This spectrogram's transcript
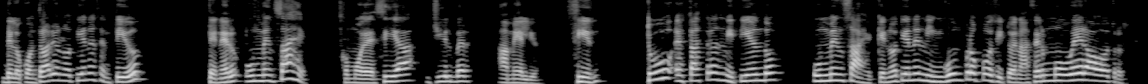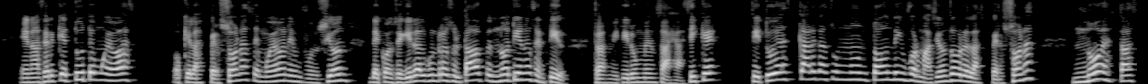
De lo contrario, no tiene sentido tener un mensaje, como decía Gilbert Amelio. Si tú estás transmitiendo un mensaje que no tiene ningún propósito en hacer mover a otros, en hacer que tú te muevas o que las personas se muevan en función de conseguir algún resultado, pues no tiene sentido transmitir un mensaje. Así que si tú descargas un montón de información sobre las personas, no estás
